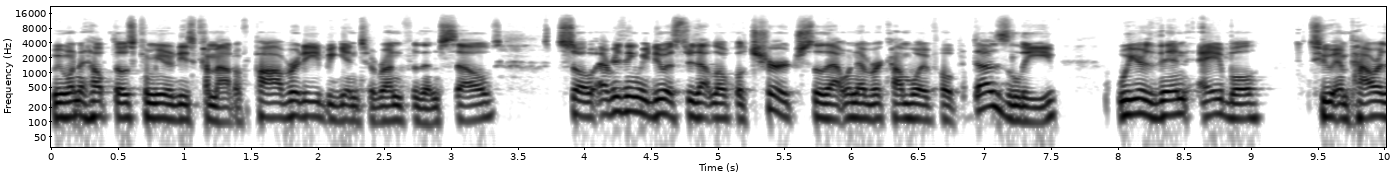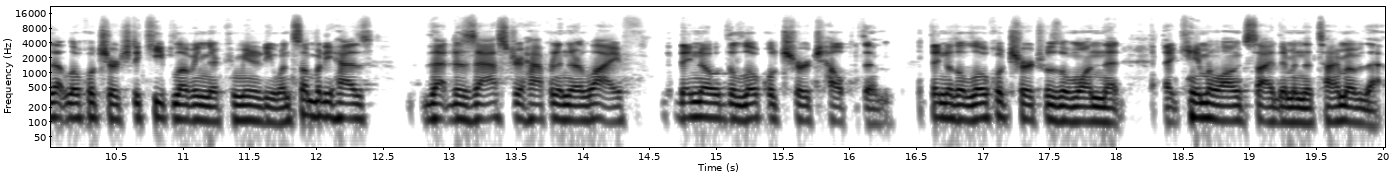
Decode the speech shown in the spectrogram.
We want to help those communities come out of poverty, begin to run for themselves. So everything we do is through that local church so that whenever Convoy of Hope does leave, we are then able to empower that local church to keep loving their community. When somebody has that disaster happen in their life, they know the local church helped them. They know the local church was the one that that came alongside them in the time of that.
